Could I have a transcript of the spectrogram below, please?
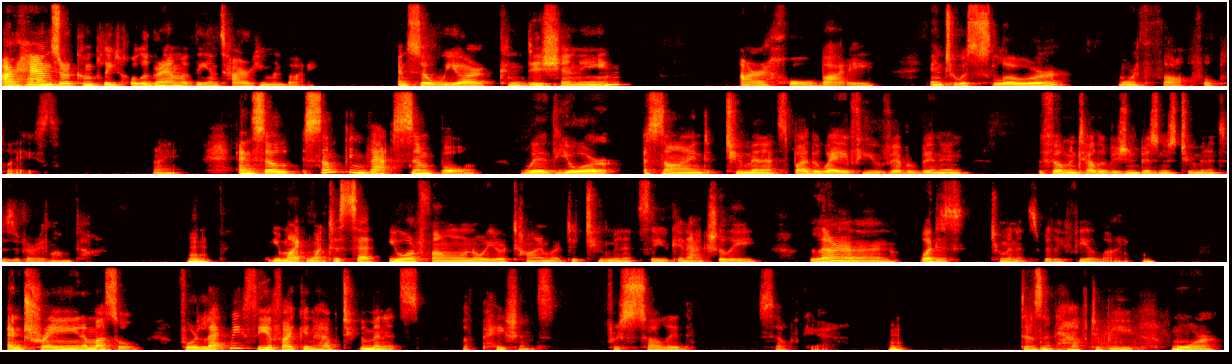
our hands are a complete hologram of the entire human body. And so, we are conditioning our whole body into a slower, more thoughtful place. Right. And so, something that simple with your assigned two minutes. By the way, if you've ever been in the film and television business, two minutes is a very long time. Hmm. You might want to set your phone or your timer to two minutes so you can actually learn what does two minutes really feel like hmm. And train a muscle for let me see if I can have two minutes of patience for solid self care. Hmm. Doesn't have to be more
